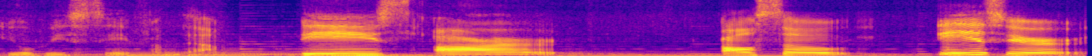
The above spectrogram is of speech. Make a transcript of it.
you'll receive from them. Bees are also easier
